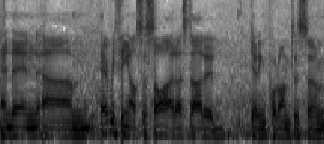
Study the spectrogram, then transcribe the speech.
and then um, everything else aside, I started getting put onto some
